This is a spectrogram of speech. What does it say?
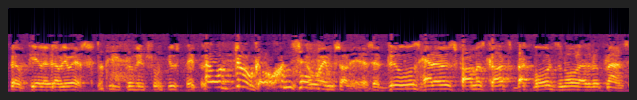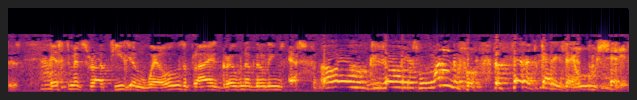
Spelled P-L-O-W-S. The provincial newspaper. Oh, do go on, sir. Oh, I'm sorry. I said Drills, harrows, farmers' carts, buckboards, and all other appliances. Estimates for artesian wells apply Grosvenor Buildings, Aston. Oh, glorious, wonderful. The third Garrideb. You said it.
